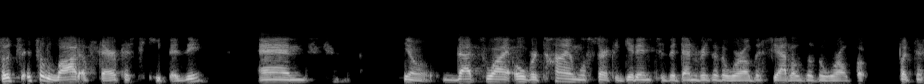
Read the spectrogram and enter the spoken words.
So it's, it's a lot of therapists to keep busy. And, you know, that's why over time we'll start to get into the Denvers of the world, the Seattles of the world, but, but to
